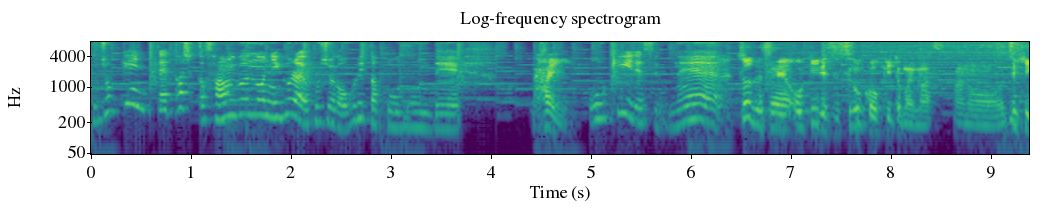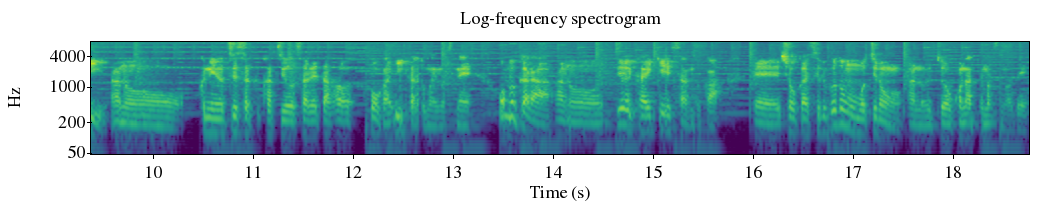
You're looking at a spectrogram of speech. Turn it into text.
補助金って確か3分の2ぐらい補助が下りたと思うんで、はい。大きいですよね。そうですね。大きいです。すごく大きいと思います。あの、ぜひ、あの、国の施策活用された方がいいかと思いますね。本部から、あの、強い会計士さんとか、えー紹介することももちろん、あの、うちは行ってますので。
